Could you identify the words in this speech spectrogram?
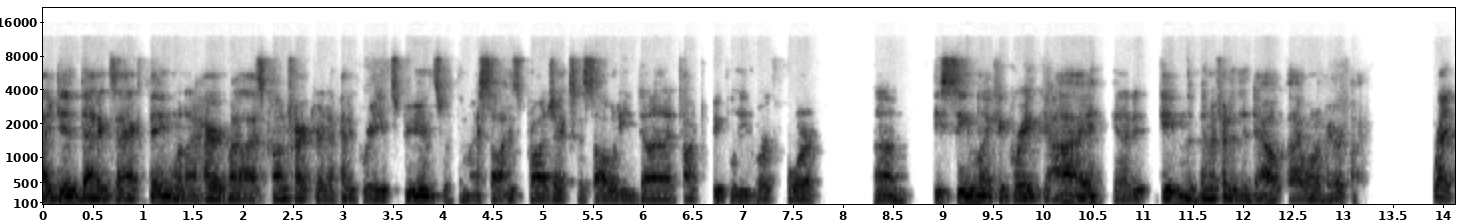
I did that exact thing when I hired my last contractor, and I've had a great experience with him. I saw his projects, I saw what he'd done, I talked to people he'd worked for. Um, he seemed like a great guy, and it gave him the benefit of the doubt that I want to verify. Right.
